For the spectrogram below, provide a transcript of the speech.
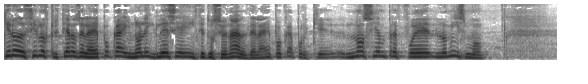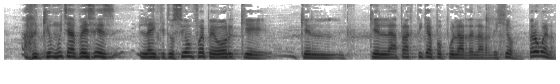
quiero decir los cristianos de la época y no la iglesia institucional de la época, porque no siempre fue lo mismo, aunque muchas veces la institución fue peor que, que la práctica popular de la religión. Pero bueno,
